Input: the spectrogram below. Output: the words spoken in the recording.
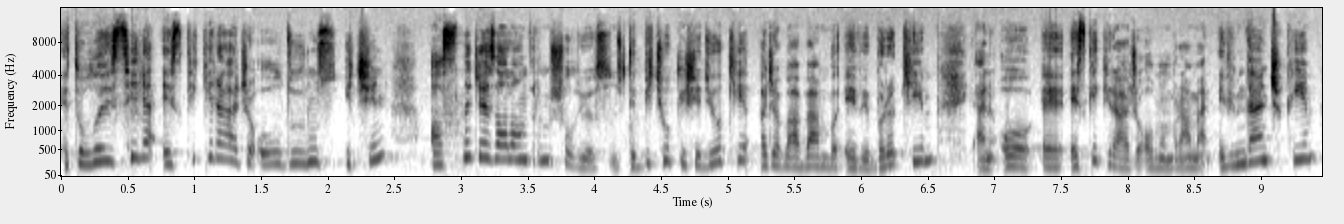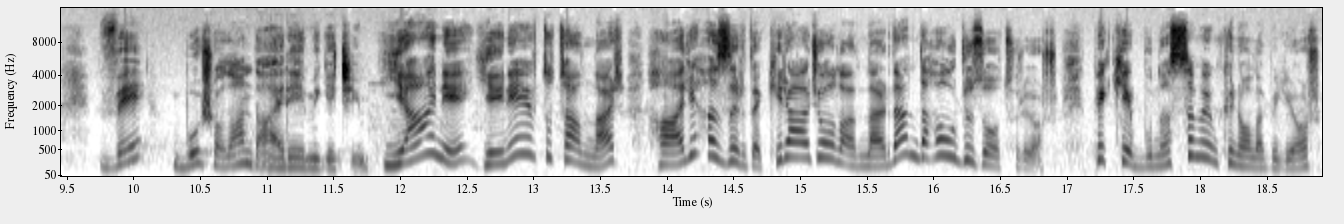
E, dolayısıyla eski kiracı olduğunuz için aslında cezalandırmış oluyorsunuz. İşte birçok kişi diyor ki acaba ben bu evi bırakayım yani o e, eski kiracı olmama rağmen evimden çıkayım ve boş olan daireye mi geçeyim? Yani yeni ev tutanlar hali hazırda kiracı olanlardan daha ucuza oturuyor. Peki bu nasıl mümkün olabiliyor?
